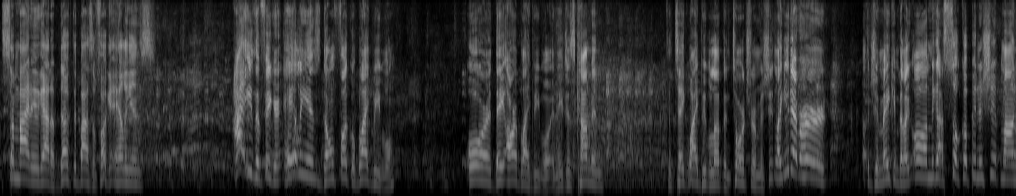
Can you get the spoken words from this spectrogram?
somebody that got abducted by some fucking aliens. I either figure aliens don't fuck with black people, or they are black people and they just coming to take white people up and torture them and shit. Like you never heard a Jamaican be like, "Oh, me got soaked up in the shit, man.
